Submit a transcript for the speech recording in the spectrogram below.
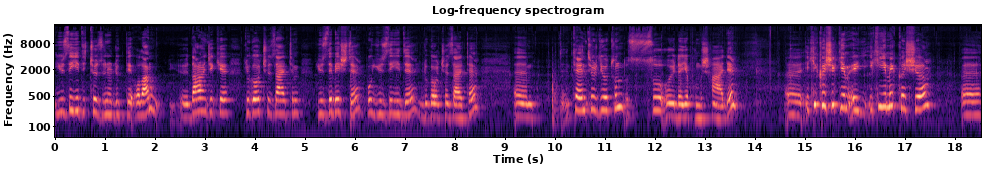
%7 çözünürlükte olan, e, daha önceki Lugol çözeltim %5'ti. Bu %7 Lugol çözelti. Ee, Tentürdiyotun su ile yapılmış hali. Ee, iki kaşık, yem e, iki yemek kaşığı e,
